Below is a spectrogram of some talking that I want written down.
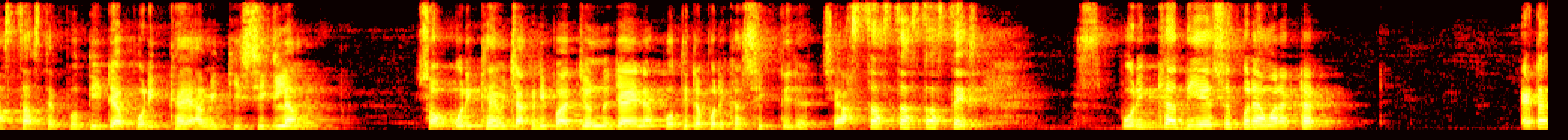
আস্তে আস্তে প্রতিটা পরীক্ষায় আমি কি শিখলাম? সব পরীক্ষায় আমি চাকরি পাওয়ার জন্য যাই না, প্রতিটা পরীক্ষা শিখতে যাচ্ছি। আস্তে আস্তে আস্তে আস্তে পরীক্ষা দিয়ে এসে পরে আমার একটা একটা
